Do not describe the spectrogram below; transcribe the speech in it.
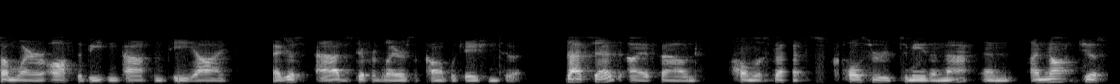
somewhere off the beaten path in PEI. It just adds different layers of complication to it. That said, I have found homeless vets closer to me than that. And I'm not just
